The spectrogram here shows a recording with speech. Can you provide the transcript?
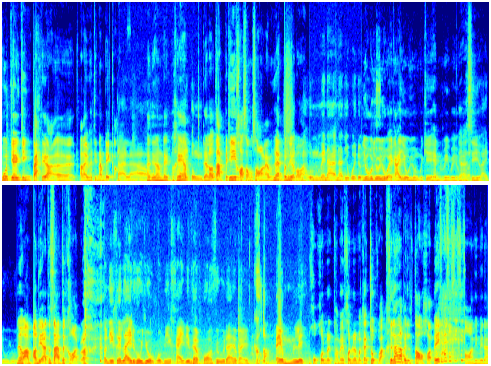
พูดเยอะจริงๆไปดีกว่าเอ่ออะไรพัทินัมเด็กได้แล้วพัทินัมเด็กโอเคครับ ตรงเดี๋ยวเราตัดไปที่ขอสองสองนะเพื่อนคนเดียวเปล่าวะเราไม่น่าน่าจะเว้ยเดี๋วอยู่อยู่อยู่ไอ้กายอยู่อยู่เมื่อกี้เห็นวิ่งไปอยู่ตอนไอซีนี้ไล่ดูอยู่เนี่ยว่าเอาดีอัตซาร์ตคอร์ดตอนนี้คือไล่ดูอยู่ว่ามีใครที่แบบพอสู้ได้ไหมขอดเต็มเลยโอ้โหคนมันทำไมคนมันมันกระจุกวะคือถ้าเราไปต่อคอร์ดเอ้ยใครใครใครอ๋อนี่ไม่ได้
